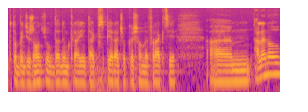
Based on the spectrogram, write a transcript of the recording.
kto będzie rządził w danym kraju, tak, wspierać określone frakcje. Ale no,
